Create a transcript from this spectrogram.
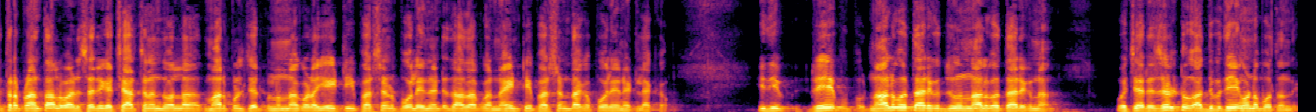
ఇతర ప్రాంతాల వాడు సరిగా చేర్చనందువల్ల మార్పులు చేర్పులు ఉన్నా కూడా ఎయిటీ పర్సెంట్ పోలేదంటే దాదాపుగా నైంటీ పర్సెంట్ దాకా పోలేనట్టు లెక్క. ఇది రేపు నాలుగో తారీఖు జూన్ నాలుగో తారీఖున వచ్చే రిజల్ట్ అద్భుతంగా ఉండబోతుంది.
